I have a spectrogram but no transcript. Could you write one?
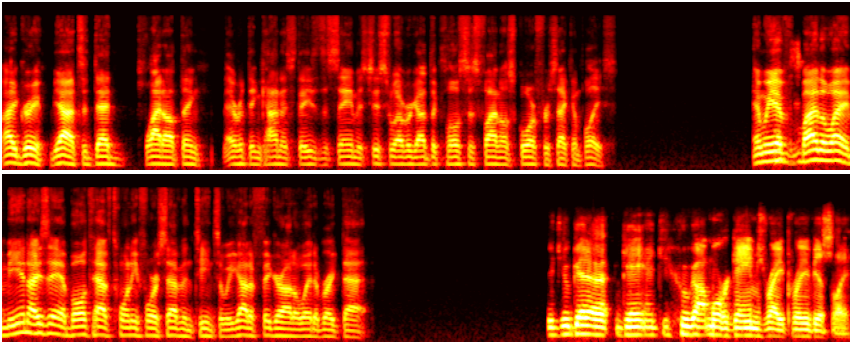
I agree. Yeah, it's a dead flat out thing. Everything kind of stays the same. It's just whoever got the closest final score for second place. And we have, by the way, me and Isaiah both have 24 17. So we got to figure out a way to break that. Did you get a game? Who got more games right previously?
